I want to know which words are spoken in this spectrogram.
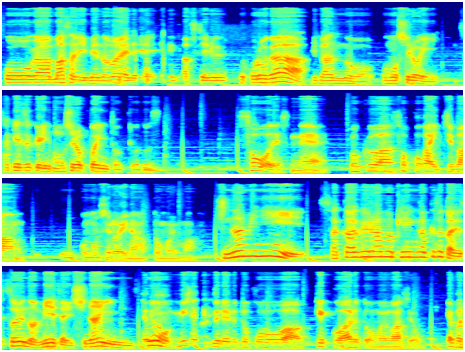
酵がまさに目の前で変化してるところが、一番の面白い、酒造りの面白ポイントってことですか、うん、そうですね。僕はそこが一番面白いなと思います。ちなみに、酒蔵の見学とかでそういうのは見れたりしないんでも、見せてくれるところは結構あると思いますよ。やっぱ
